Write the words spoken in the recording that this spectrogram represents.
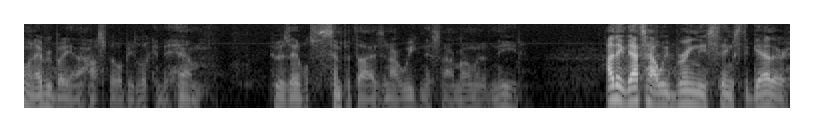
want everybody in the hospital to be looking to Him who is able to sympathize in our weakness and our moment of need. I think that's how we bring these things together.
